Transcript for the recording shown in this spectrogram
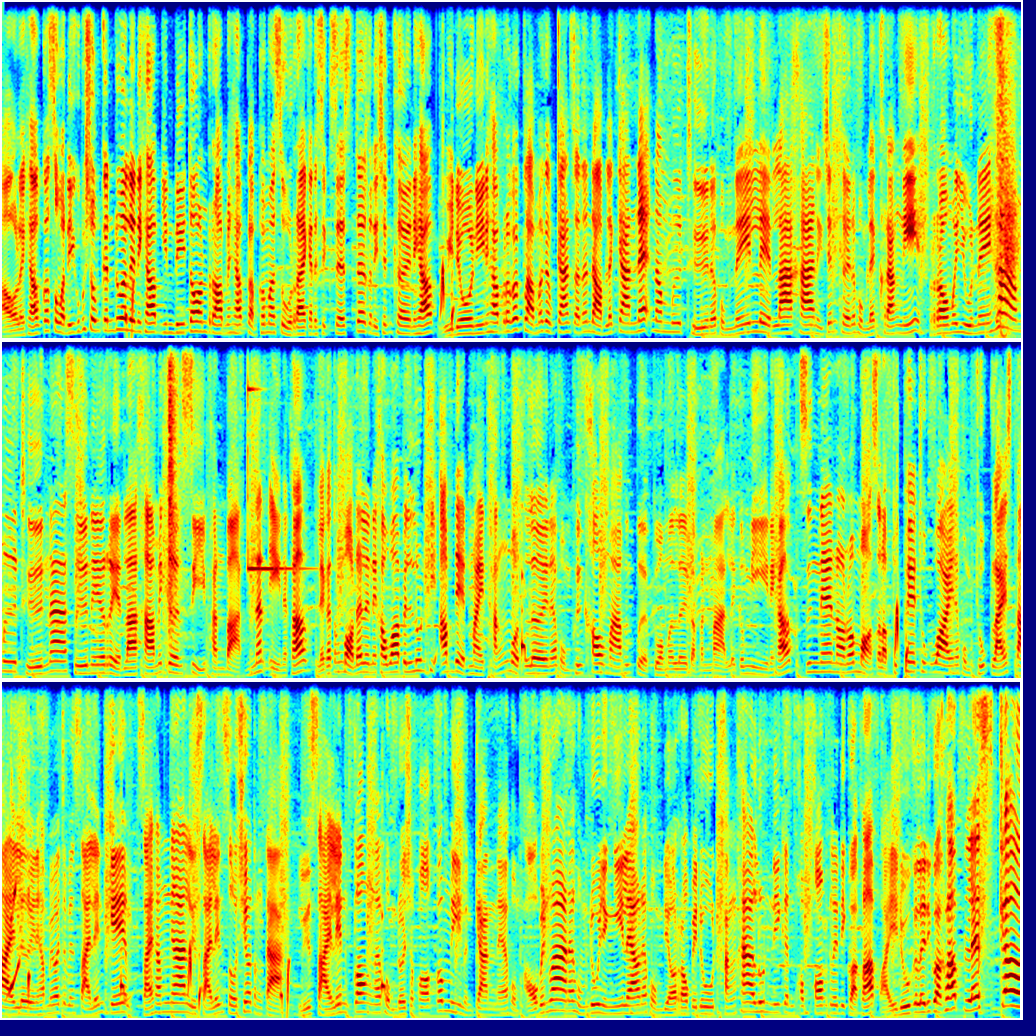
เอาเลยครับ ก็สวัสดีคุณผู้ชมกันด้วยเลยนะครับ ยินดีต้อนรับนะครับ กลับเข้ามาสู่รายการ The Six Sister กันอีกเช่นเคยนะครับ วิดีโอนี้นะครับ เราก็กลับมากับการจัดอันดับและการแนะนำมือถือนะผมในเรทราคาอีกเช่นเคยนะผมและครั้งนี้ เรามาอยู่ใน 5 มือถือน่าซื้อในเรทราคาไม่เกิน 4,000 บาท นั่นเองนะครับ และก็ต้องบอกได้เลยนะครับว่าเป็นรุ่นที่อัปเดตใหม่ทั้งหมดเลยนะผมเพิ่งเข้ามาเพิ่งเปิดตัวมาเลยแบบมันมาดๆเลยก็มีนะครับซึ่งแน่นอนว่าเหมาะสำหรับทุกเพศทุกวัยนะผมทุกไลฟ์สไตล์เลยนะครับไม่ว่าจะเป็นสายเล่นเกม สายทำงานหรือสายเล่นโซเชียลต่างๆ หรือสายเล่นกล้องนะผมโดยเฉพาะก็มีเหมือนกันนะครับผมเอาเป็นว่านะผมดูอย่างนี้แล้วนะผมเดี๋ยวเราไปดูทั้ง 5 รุ่นนี้กันพร้อม ๆ กันเลยดีกว่าครับ ไปดูกันเลยดีกว่าครับ let's go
